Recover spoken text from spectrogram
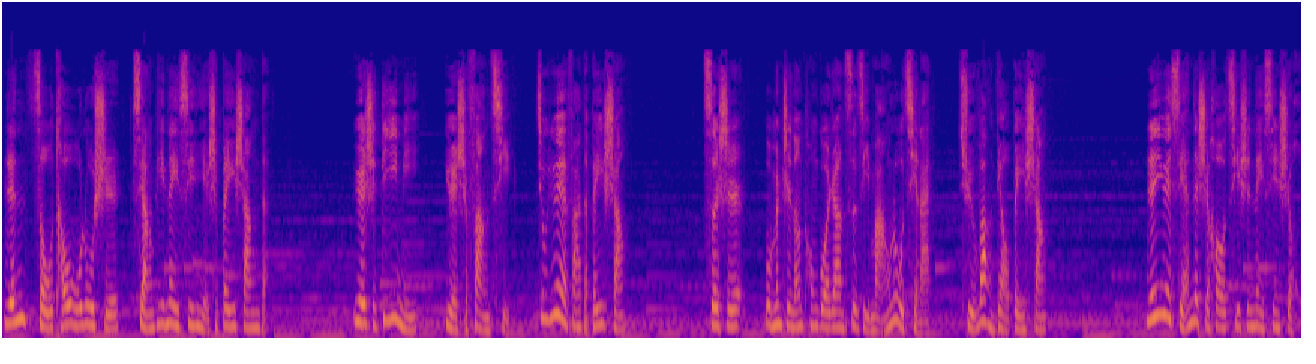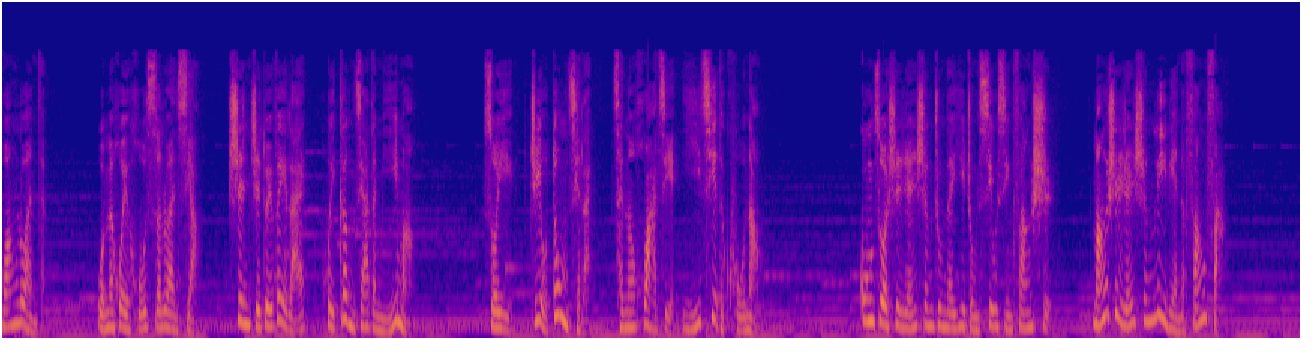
人走投无路时，想必内心也是悲伤的。越是低迷，越是放弃，就越发的悲伤。此时，我们只能通过让自己忙碌起来，去忘掉悲伤。人越闲的时候，其实内心是慌乱的，我们会胡思乱想，甚至对未来会更加的迷茫。所以，只有动起来，才能化解一切的苦恼。工作是人生中的一种修行方式，忙是人生历练的方法。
